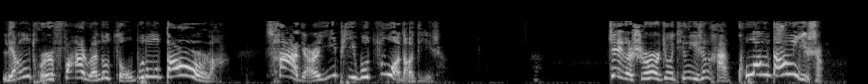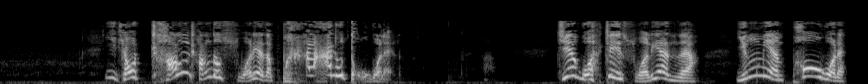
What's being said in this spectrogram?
两腿发软，都走不动道了，差点一屁股坐到地上。这个时候，就听一声喊：“哐当！”一声，一条长长的锁链子啪啦就抖过来了。结果这锁链子呀。迎面抛过来，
